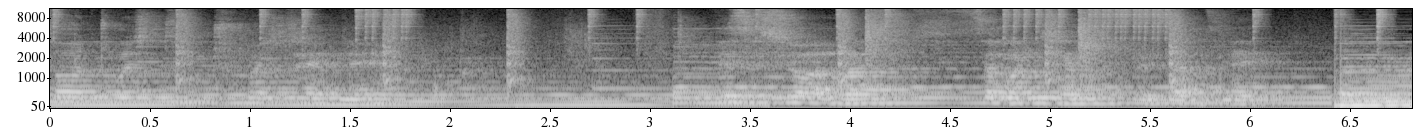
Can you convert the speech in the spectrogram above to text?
thought wasting too much time there show on what somebody can present.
